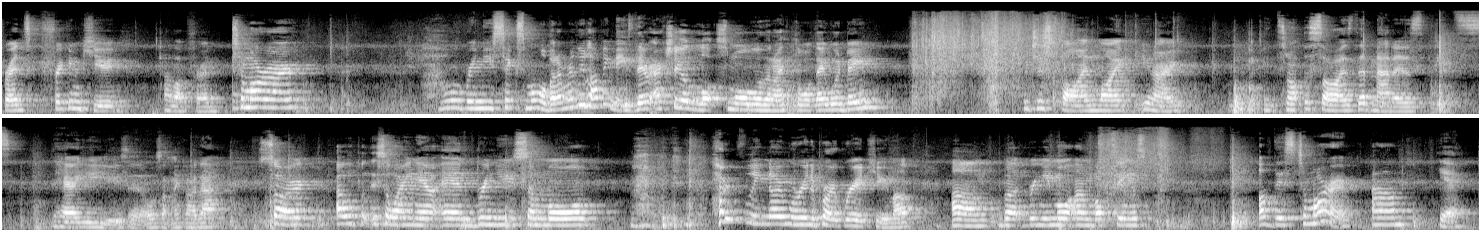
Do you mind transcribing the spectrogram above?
Fred's freaking cute. I love Fred. Tomorrow, I will bring you six more, but I'm really loving these. They're actually a lot smaller than I thought they would be, which is fine. Like, you know, it's not the size that matters, it's how you use it or something like that. So, I will put this away now and bring you some more, hopefully no more inappropriate humour, um, but bring you more unboxings of this tomorrow. Um, yeah,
